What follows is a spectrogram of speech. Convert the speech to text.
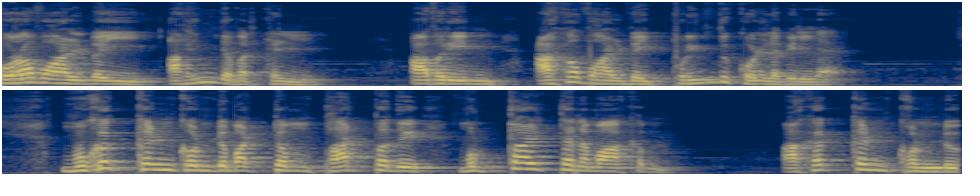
புறவாழ்வை அறிந்தவர்கள் அவரின் அகவாழ்வை புரிந்து கொள்ளவில்லை. முகக்கண் கொண்டு மட்டும் பார்ப்பது முட்டாள்தனமாகும். அகக்கண் கொண்டு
